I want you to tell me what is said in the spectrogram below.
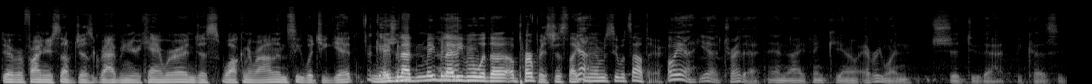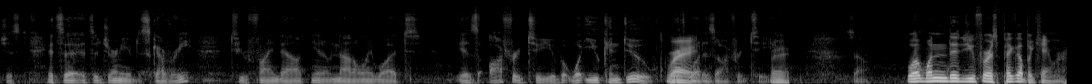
Do you ever find yourself just grabbing your camera and just walking around and see what you get? Maybe not. Maybe Oh, not yeah. even with a, a purpose. Just like Yeah. let me see what's out there. Oh yeah, yeah, try that. And I think you know everyone should do that because it just it's a it's a journey of discovery to find out you know not only what is offered to you but what you can do with what is offered to you. Right. So When, when did you first pick up a camera?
